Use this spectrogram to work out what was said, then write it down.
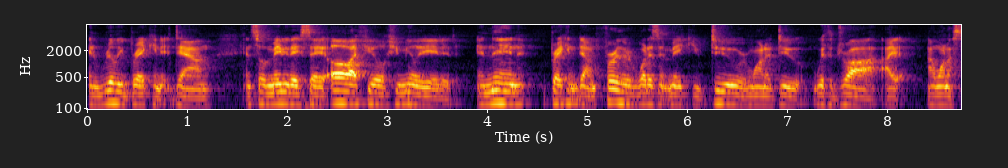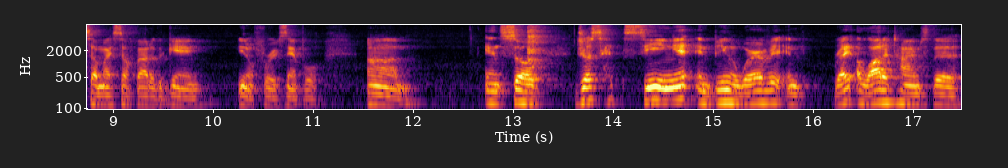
and really breaking it down. And so maybe they say, "Oh, I feel humiliated," and then breaking it down further, what does it make you do or want to do? Withdraw. I I want to sell myself out of the game. You know, for example. Um, and so just seeing it and being aware of it, and right, a lot of times the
